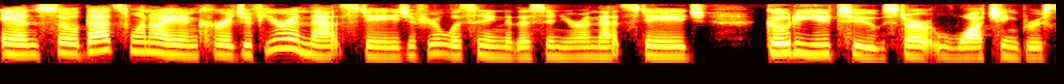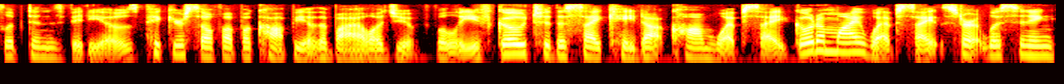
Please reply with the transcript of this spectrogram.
And so that's when I encourage if you're in that stage, if you're listening to this and you're in that stage, go to YouTube, start watching Bruce Lipton's videos, pick yourself up a copy of The Biology of Belief, go to the psych-k.com website, go to my website, start listening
